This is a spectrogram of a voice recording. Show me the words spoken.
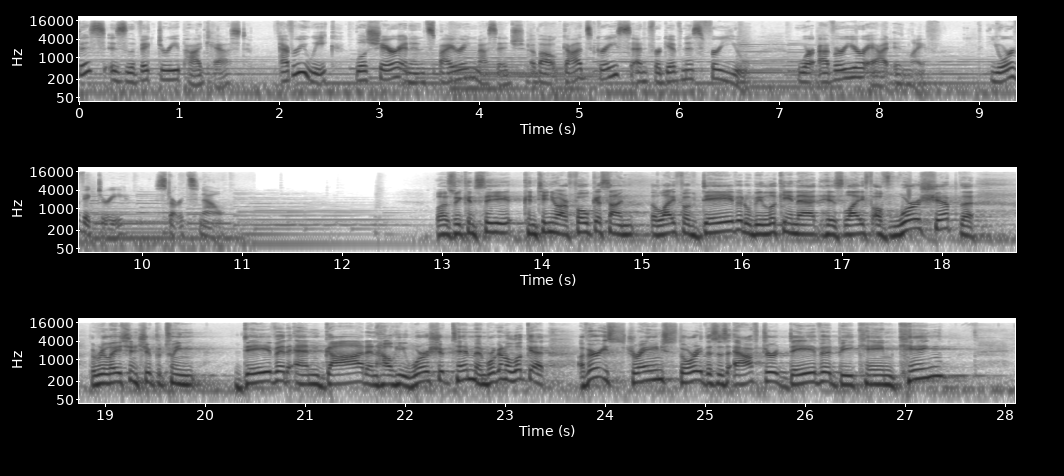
This is the Victory Podcast. Every week, we'll share an inspiring message about God's grace and forgiveness for you, wherever you're at in life. Your victory starts now. Well, as we continue our focus on the life of David, we'll be looking at his life of worship, the, the relationship between David and God and how he worshiped him. And we're going to look at a very strange story. This is after David became king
